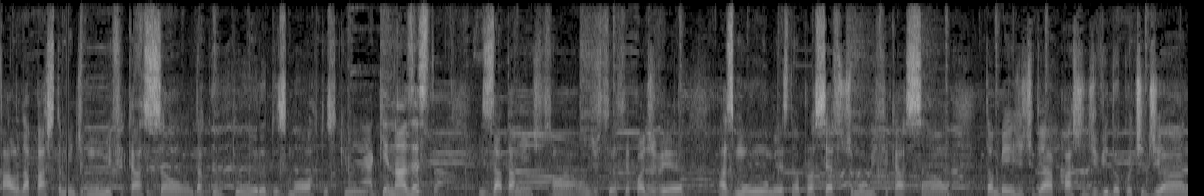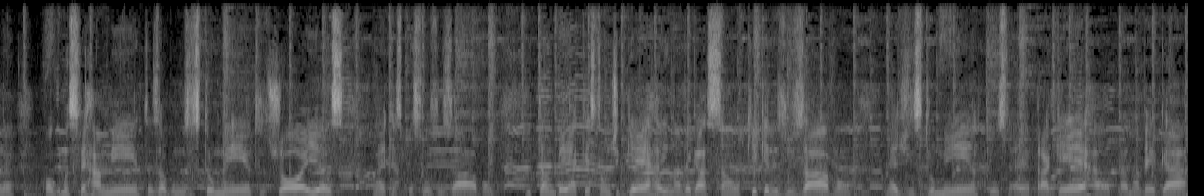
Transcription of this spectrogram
fala da parte também de mumificação, da cultura dos mortos que o... É aqui nós estamos. Exatamente, são onde você pode ver as múmias, né, o processo de mumificação. Também a gente vê a parte de vida cotidiana, com algumas ferramentas, alguns instrumentos, joias né, que as pessoas usavam. E também a questão de guerra e navegação, o que, que eles usavam né, de instrumentos é, para guerra, para navegar.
